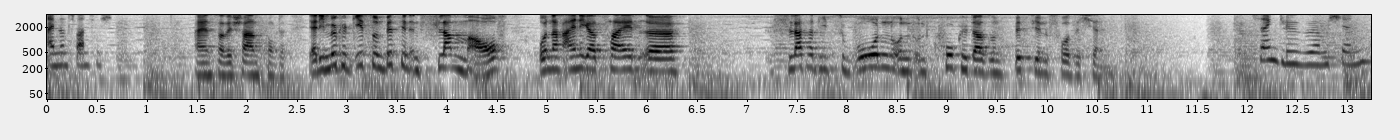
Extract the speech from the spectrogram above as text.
21. 21 Schadenspunkte. Ja, die Mücke geht so ein bisschen in Flammen auf und nach einiger Zeit äh, flattert die zu Boden und, und kokelt da so ein bisschen vor sich hin. Das ist ein Glühwürmchen.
